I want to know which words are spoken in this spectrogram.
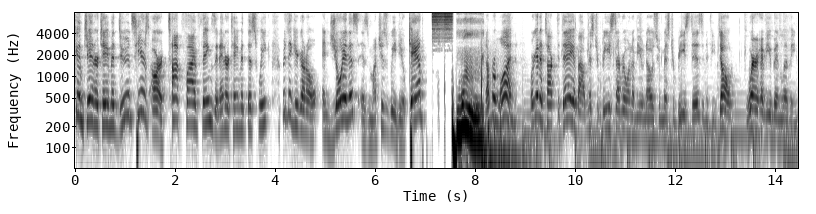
Welcome to Entertainment Dudes. Here's our top five things in entertainment this week. We think you're going to enjoy this as much as we do. Camp one. Number one, we're going to talk today about Mr. Beast. Every one of you knows who Mr. Beast is. And if you don't, where have you been living?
